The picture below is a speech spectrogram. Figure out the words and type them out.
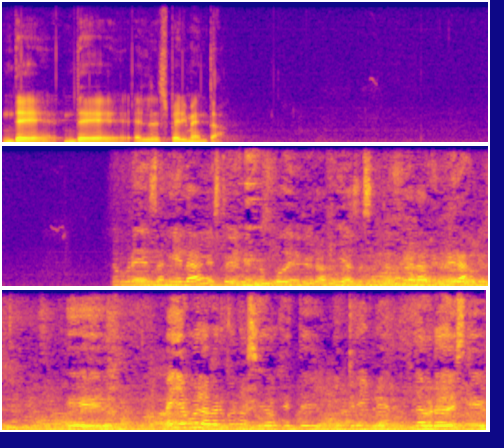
del de, el experimenta. Nombre es Daniela, estoy en el grupo de biografías de Santa María la Rivera. Eh, me llevo el haber conocido gente increíble. La verdad es que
